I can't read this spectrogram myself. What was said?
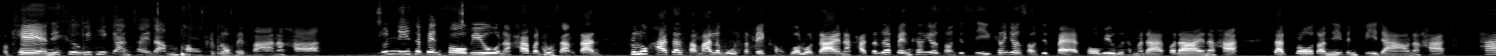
โอเค อันนี้คือวิธีการใช้ดัมของตัวไฟฟ้านะคะ รุ่นนี้จะเป็น 4 wheel นะคะ บรรทุก 3 ตัน คือลูกค้าจะสามารถระบุสเปคของตัวรถได้นะคะ จะเลือกเป็นเครื่องยนต์ 2.4 เครื่องยนต์ 2.8 4 wheel หรือธรรมดาก็ได้นะคะ จัดโปรตอนนี้เป็นฟรีดาวน์นะคะ ถ้า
